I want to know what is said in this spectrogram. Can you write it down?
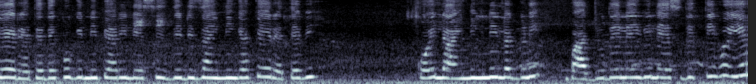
ਘੇਰੇ ਤੇ ਦੇਖੋ ਕਿੰਨੀ ਪਿਆਰੀ ਲੇਸਿਸ ਦੀ ਡਿਜ਼ਾਈਨਿੰਗ ਹੈ, ਘੇਰੇ ਤੇ ਵੀ। ਕੋਈ ਲਾਈਨਿੰਗ ਨਹੀਂ ਲੱਗਣੀ, ਬਾਜੂ ਦੇ ਲਈ ਵੀ ਲੇਸ ਦਿੱਤੀ ਹੋਈ ਹੈ।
